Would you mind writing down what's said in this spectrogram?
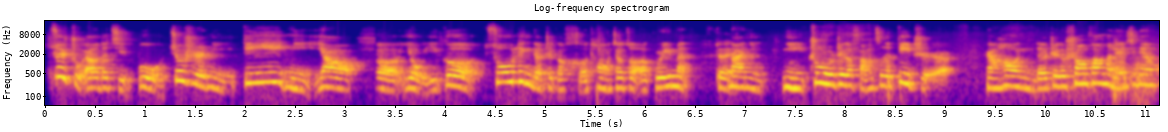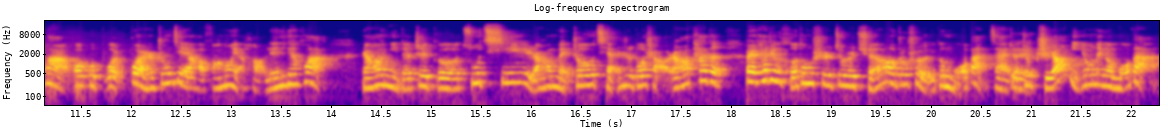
最主要的几步就是你第一你要呃有一个租赁的这个合同叫做 agreement，对那你你注入这个房子的地址，然后你的这个双方的联系电话，包括不管不管是中介也好，房东也好，联系电话，然后你的这个租期，然后每周钱是多少，然后它的而且它这个合同是就是全澳洲是有一个模板在的，就只要你用那个模板，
